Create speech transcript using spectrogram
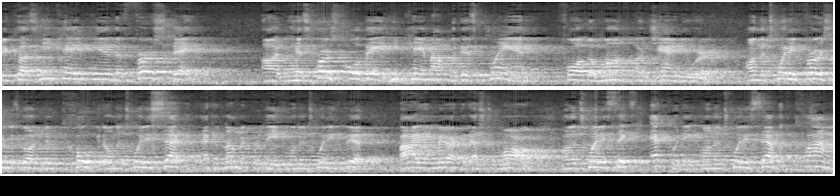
because he came in the first day, uh, his first full day, he came out with his plan for the month of January. On On the 21st, he was going to do COVID. On the 22nd, economic relief. On the 25th, Buy America, that's tomorrow. On the 26th, equity. On the 27th, climate.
